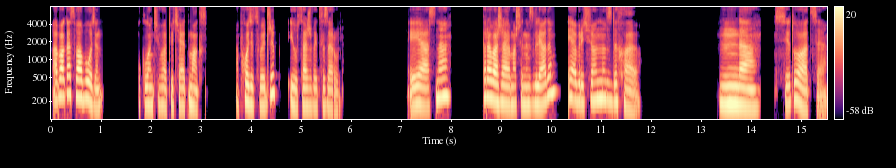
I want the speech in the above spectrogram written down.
а пока свободен», — уклончиво отвечает Макс. Обходит свой джип и усаживается за руль. «Ясно», Провожаю машины взглядом и обреченно вздыхаю. да, ситуация.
